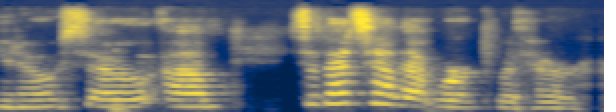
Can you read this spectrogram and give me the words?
you know? So, um, so that's how that worked with her.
